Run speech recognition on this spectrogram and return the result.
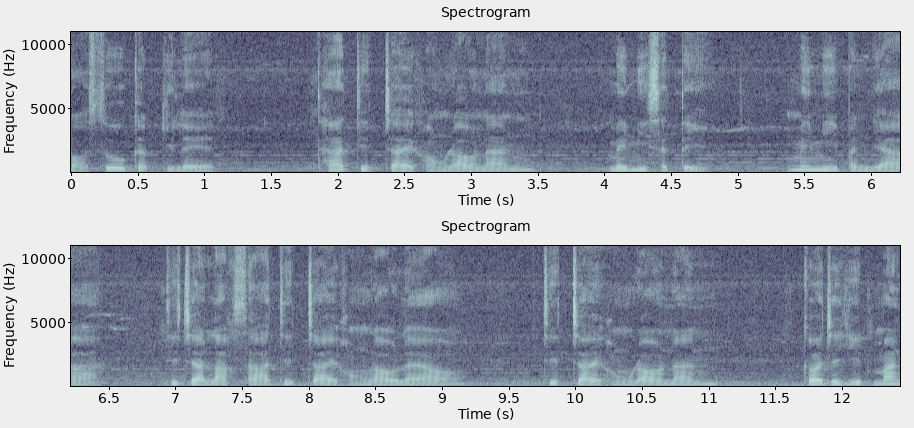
่อสู้กับกิเลส ถ้าจิตใจของเรานั้นไม่มีสติ ไม่มีปัญญา ที่จะรักษาจิตใจของเราแล้ว จิตใจของเรานั้น ก็จะยึดมั่น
